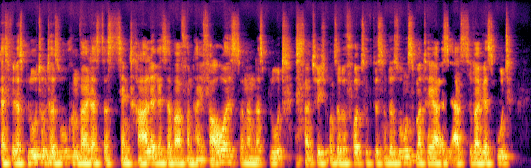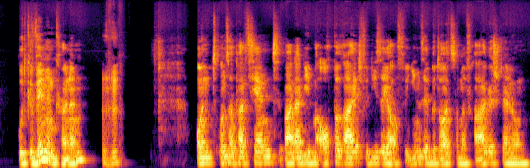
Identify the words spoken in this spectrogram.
dass wir das Blut untersuchen, weil das das zentrale Reservoir von HIV ist, sondern das Blut ist natürlich unser bevorzugtes Untersuchungsmaterial als Ärzte, weil wir es gut, gut gewinnen können. Mhm. Und unser Patient war dann eben auch bereit, für diese ja auch für ihn sehr bedeutsame Fragestellung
